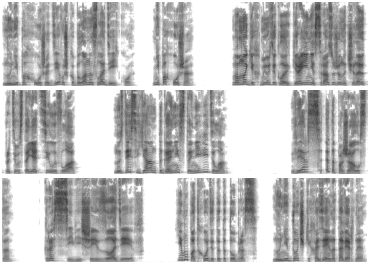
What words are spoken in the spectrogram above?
Но не похожа девушка была на злодейку. Не похожа. Во многих мюзиклах героини сразу же начинают противостоять силы зла. Но здесь я антагониста не видела. Верс – это пожалуйста. Красивейший из злодеев. Ему подходит этот образ, но не дочки хозяина таверны.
